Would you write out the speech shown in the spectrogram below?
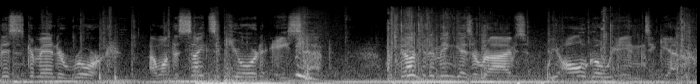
This is Commander Rourke. I want the site secured ASAP. When Dr. Dominguez arrives, we all go in together.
